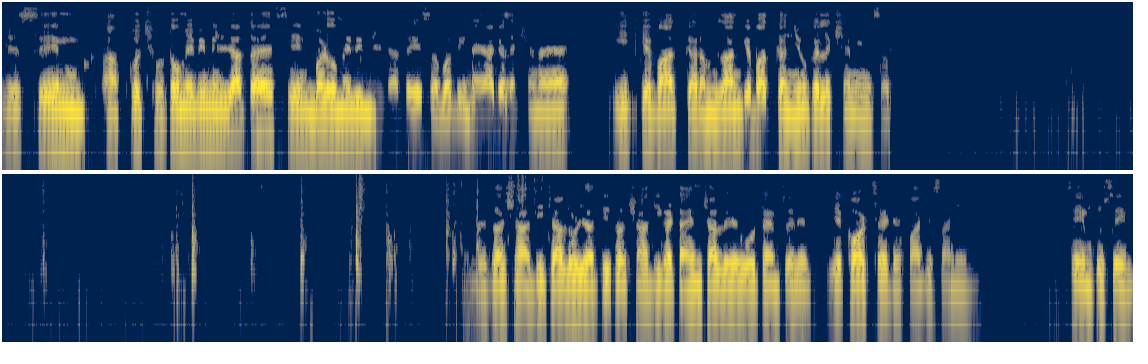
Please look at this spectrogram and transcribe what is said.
ये सेम आपको छोटों में भी मिल जाता है सेम बड़ों में भी मिल जाता है। ये सब अभी नया कलेक्शन आया है। ईद के बाद का, रमज़ान के बाद का न्यू कलेक्शन है ये सब। जैसा शादी चालू हो जाती सब शादी का टाइम चालू है, वो टाइम से ये कॉर्ड सेट है पाकिस्तानी में। सेम टू सेम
